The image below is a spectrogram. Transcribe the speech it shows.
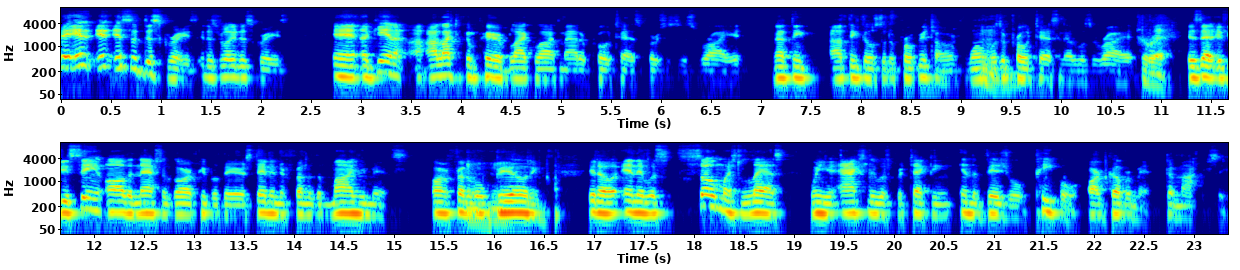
it, it, it's a disgrace. It is really a disgrace. And again, I, I like to compare Black Lives Matter protest versus this riot. And I think I think those are the appropriate terms. One was a protest, and the other was a riot. Correct. Is that if you're seeing all the National Guard people there standing in front of the monuments or in front of Mhm. a building, you know, and it was so much less when you actually was protecting individual people, our government, democracy.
